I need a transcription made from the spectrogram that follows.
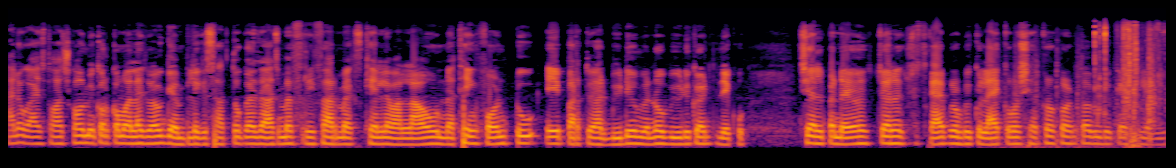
हेलो गाइस तो आज का हम एक और कमाल है गेम प्ले के साथ। तो गाइस आज मैं फ्री फायर मैक्स खेलने वाला हूँ नथिंग फ़ोन टू ए पर। तो यार वीडियो में नो वीडियो कैंट देखो। चैनल पर नए हो, चैनल सब्सक्राइब करो, वीडियो को लाइक करो शेयर करो करो तो वीडियो कैसी लगी।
